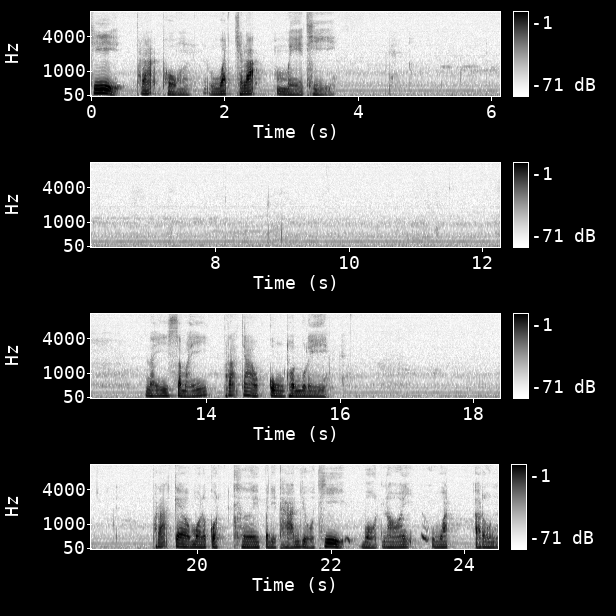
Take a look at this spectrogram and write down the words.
ที่พระพรมวัชระเมธี ในสมัยพระเจ้ากรุงธนบุรี พระแก้วมรกตเคยประดิษฐานอยู่ที่โบสถ์น้อยวัดอรุณ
